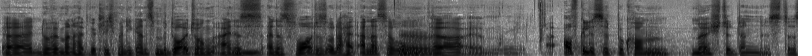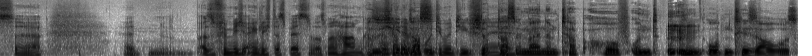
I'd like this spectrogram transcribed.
äh, nur wenn man halt wirklich mal die ganzen Bedeutungen eines, eines Wortes oder halt andersherum äh, aufgelistet bekommen möchte, dann ist das äh, also für mich eigentlich das Beste, was man haben kann. Also ich habe das, ich hab das immer in einem Tab auf und oben Thesaurus,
